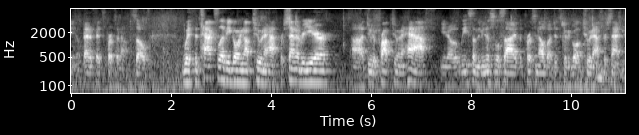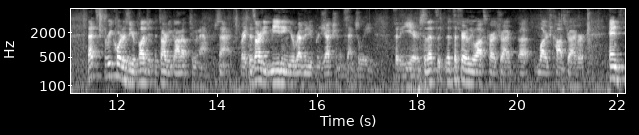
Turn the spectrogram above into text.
you know, benefits, personnel. So with the tax levy going up two and a half percent every year, uh, due to Prop two and a half, you know, at least on the municipal side, the personnel budget's gonna go up two and a half percent. That's three quarters of your budget that's already gone up two and a half percent, right? That's already meeting your revenue projection essentially for the year. So that's, a- that's a fairly large car uh, large cost driver. And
